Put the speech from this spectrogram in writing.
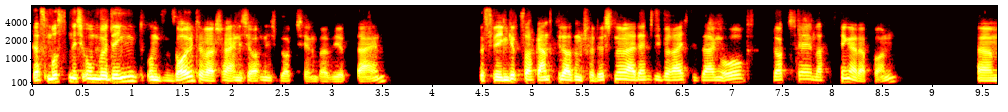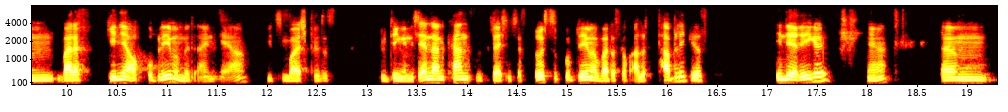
das muss nicht unbedingt und sollte wahrscheinlich auch nicht Blockchain-basiert sein. Deswegen gibt es auch ganz viele aus dem Traditional Identity-Bereich, die sagen, oh, Blockchain, lass Finger davon. Ähm, weil da gehen ja auch Probleme mit einher, wie zum Beispiel, dass du Dinge nicht ändern kannst. Das ist vielleicht nicht das größte Problem, aber dass auch alles public ist, in der Regel. Ja. Ähm,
